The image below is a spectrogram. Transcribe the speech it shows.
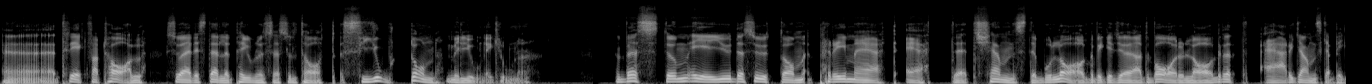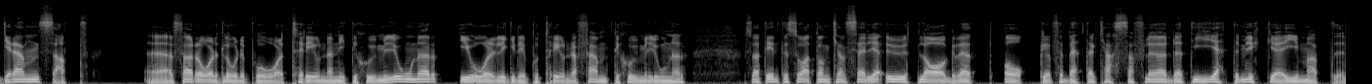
eh, tre kvartal, så är det istället periodens resultat 14 miljoner kronor. Vestum är ju dessutom primärt ett, ett tjänstebolag, vilket gör att varulagret är ganska begränsat. Eh, förra året låg det på 397 miljoner. I år ligger det på 357 miljoner. Så att det är inte så att de kan sälja ut lagret och förbättra kassaflödet jättemycket i och med att eh,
